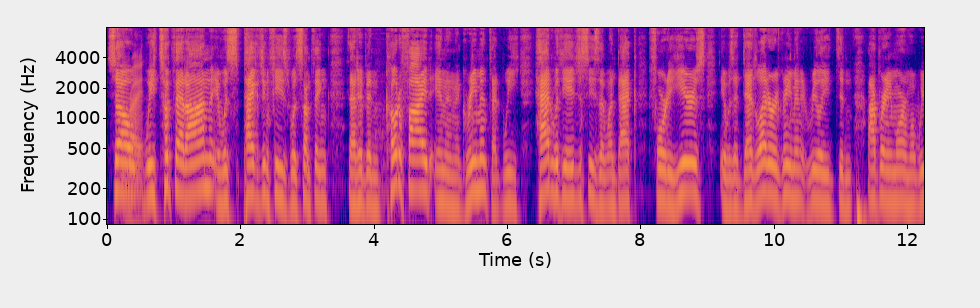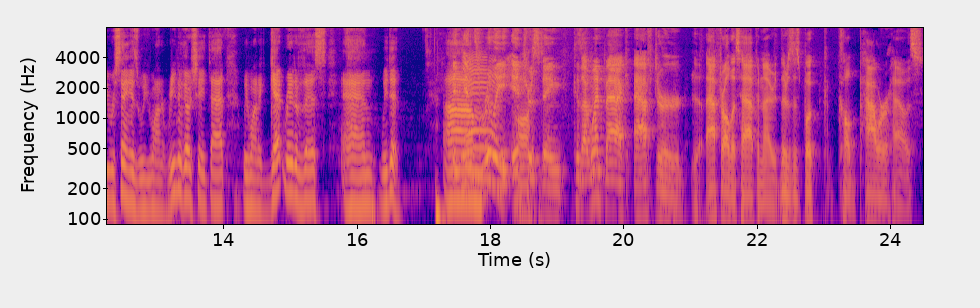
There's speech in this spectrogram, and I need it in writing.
So Right. we took that on. It was packaging fees was something that had been codified in an agreement that we had with the agencies that went back 40 years. It was a dead letter agreement. It really didn't operate anymore. And what we were saying is we want to renegotiate that. We want to get rid of this. And we did. It- it's really interesting because I went back after after all this happened. I, there's this book called Powerhouse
